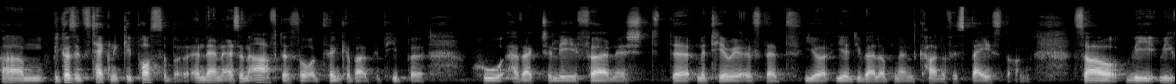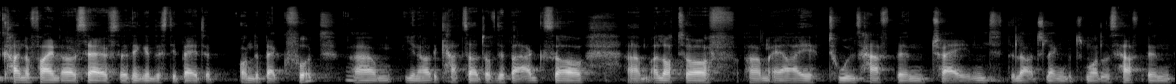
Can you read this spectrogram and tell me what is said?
Um, because it's technically possible, and then as an afterthought, think about the people who have actually furnished the materials that your, your development kind of is based on. So we, we kind of find ourselves, I think, in this debate on the back foot. Um, you know, the cat's out of the bag. So um, a lot of um, AI tools have been trained. The large language models have been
